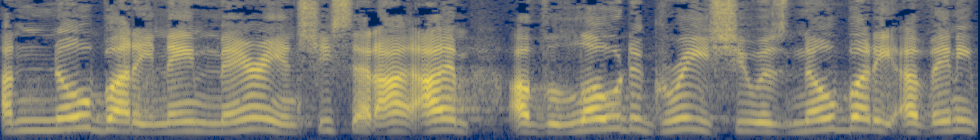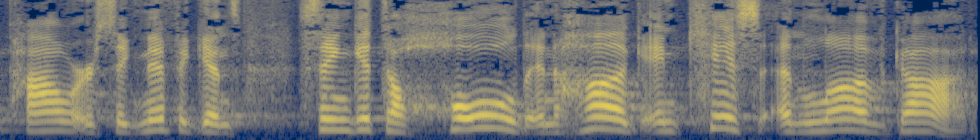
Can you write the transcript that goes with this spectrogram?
a nobody named Mary, and she said, I, I, am of low degree. She was nobody of any power or significance, saying, Get to hold and hug and kiss and love God.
